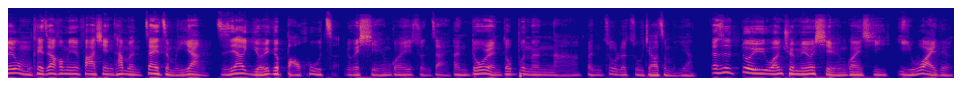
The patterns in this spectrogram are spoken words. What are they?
所以我们可以在后面发现，他们再怎么样，只要有一个保护者，有个血缘关系存在，很多人都不能拿本作的主角怎么样。但是对于完全没有血缘关系以外的，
